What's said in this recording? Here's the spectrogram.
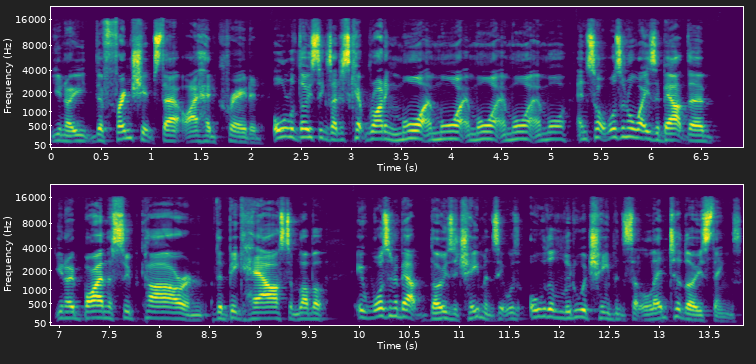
you know, the friendships that I had created, all of those things, I just kept writing more and more and more and more and more. And so it wasn't always about the, you know, buying the supercar and the big house and blah, blah. It wasn't about those achievements. It was all the little achievements that led to those things.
